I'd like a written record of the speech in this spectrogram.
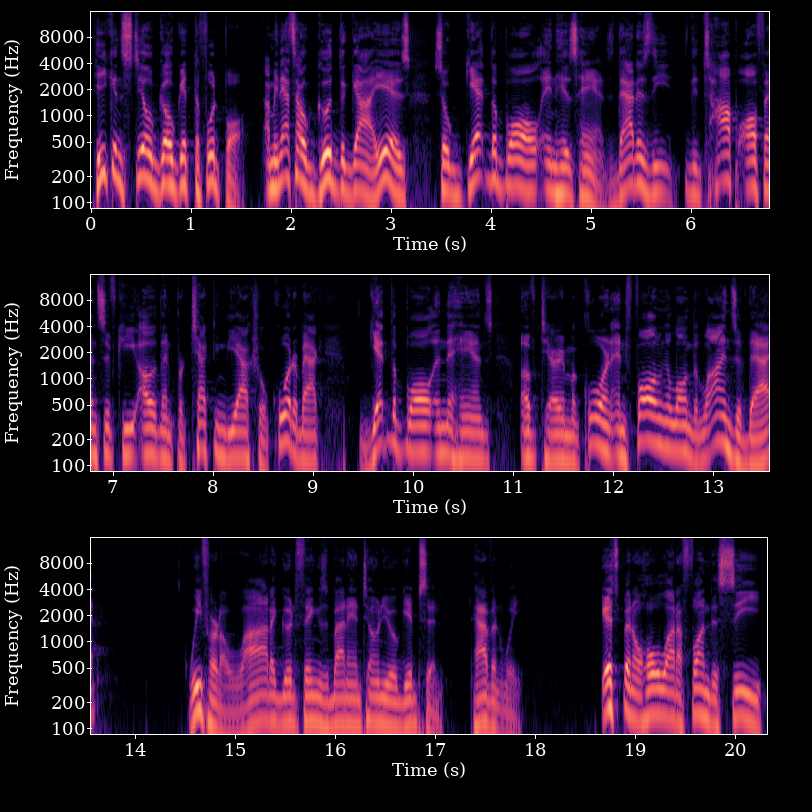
he can still go get the football. I mean, that's how good the guy is. So get the ball in his hands. That is the, the top offensive key other than protecting the actual quarterback. Get the ball in the hands of Terry McLaurin. And following along the lines of that, we've heard a lot of good things about Antonio Gibson haven't we? It's been a whole lot of fun to see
